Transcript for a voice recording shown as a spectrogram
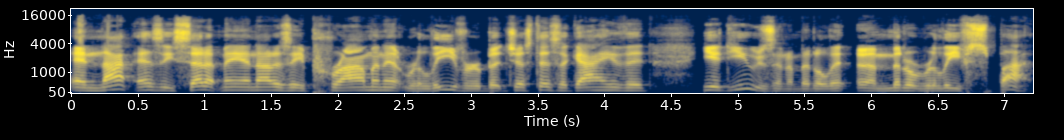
And not as a setup man, not as a prominent reliever, but just as a guy that you'd use in a middle, a middle relief spot.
